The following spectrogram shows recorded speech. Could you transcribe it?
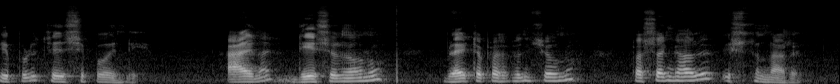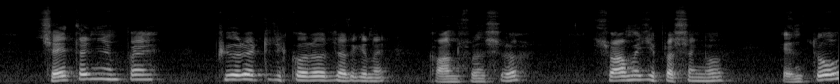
ఇప్పుడు తెలిసిపోయింది. ఆయన దేశంలోనూ బయట ప్రపంచంలోనూ ప్రసంగాలు ఇస్తున్నారు. చైతన్యంపై ప్యూరిటీ జరిగిన కాన్ఫరెన్స్లో స్వామీజీ ప్రసంగం ఎంతో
